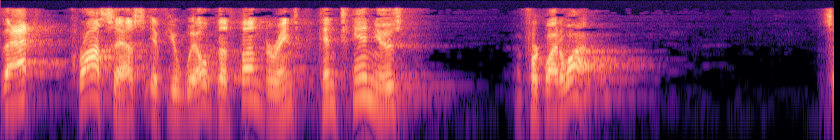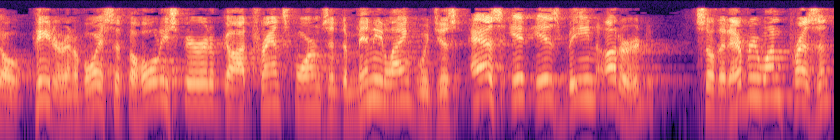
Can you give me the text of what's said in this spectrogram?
That process, if you will, the thunderings, continues for quite a while. So Peter, in a voice that the Holy Spirit of God transforms into many languages as it is being uttered, so that everyone present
